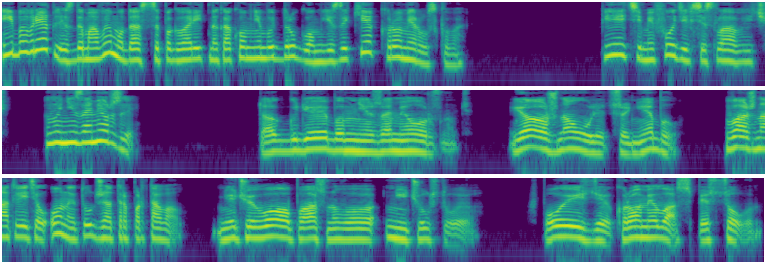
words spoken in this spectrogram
Ибо вряд ли с домовым удастся поговорить на каком-нибудь другом языке, кроме русского. «Пейте, Мефодий Всеславович, вы не замерзли?» «Так где бы мне замерзнуть? Я ж на улице не был», — важно ответил он и тут же отрапортовал. «Ничего опасного не чувствую. Поезде, кроме вас с Песцовым,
